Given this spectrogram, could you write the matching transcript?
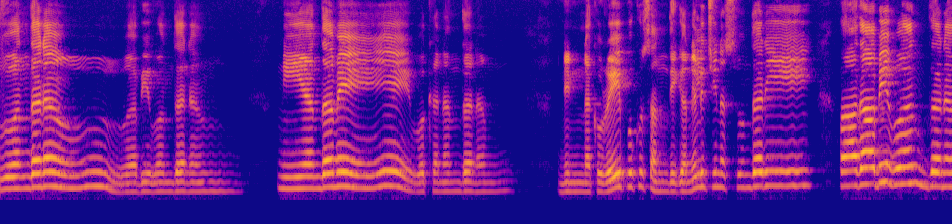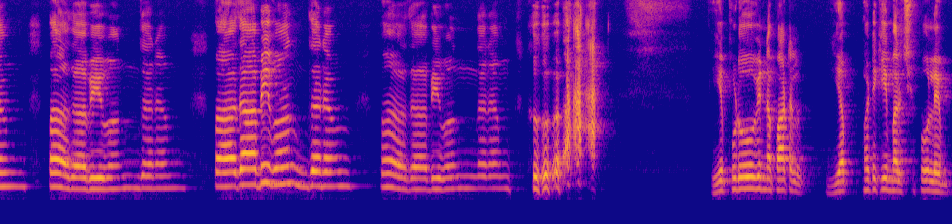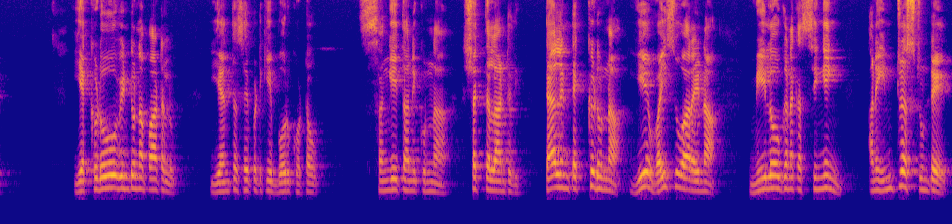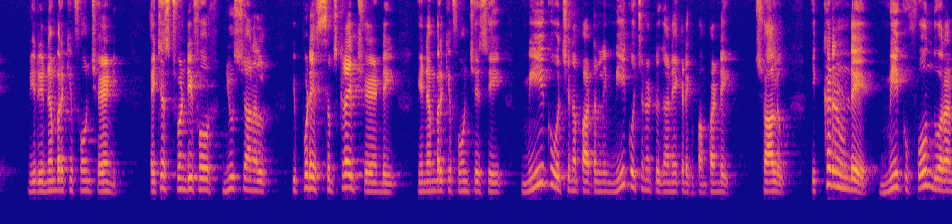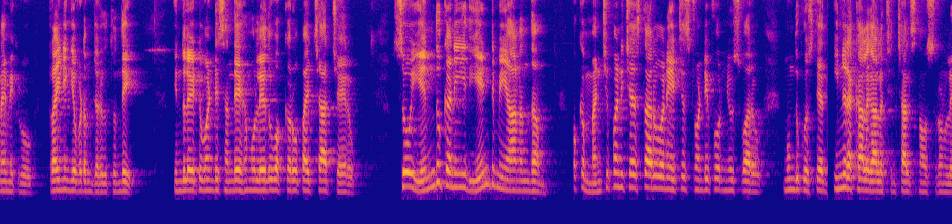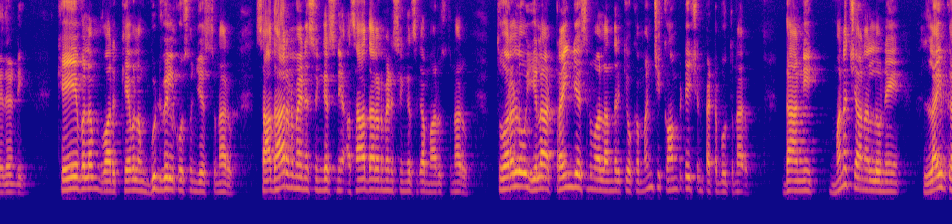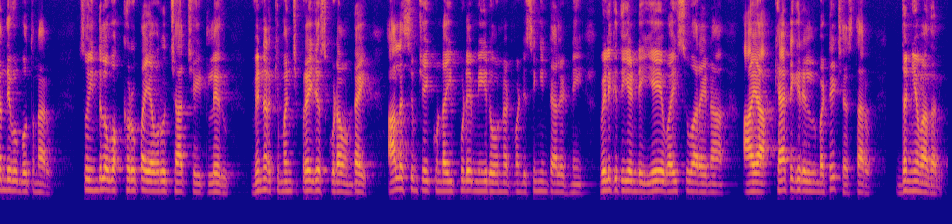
వందనం అభివందనం. నీ అందమే ఒక నందనం. నిన్నకు రేపుకు సంధిగా నిలిచిన సుందరి పాదాభివందనం పాదాభివందనం పాదాభివందనం పాదాభివందనం. ఎప్పుడూ విన్న పాటలు ఎప్పటికీ మర్చిపోలేం. ఎక్కడో వింటున్న పాటలు ఎంతసేపటికి బోరు కొట్టవు. సంగీతానికి ఉన్న శక్తి లాంటిది. టాలెంట్ ఎక్కడున్నా ఏ వయసు వారైనా మీలో గనక సింగింగ్ అనే ఇంట్రెస్ట్ ఉంటే మీరు ఈ నెంబర్కి ఫోన్ చేయండి. HS twenty four news channel ఇప్పుడే సబ్స్క్రైబ్ చేయండి. ఈ నెంబర్కి ఫోన్ చేసి మీకు వచ్చిన పాటల్ని మీకు వచ్చినట్టుగానే ఇక్కడికి పంపండి. చాలు. ఇక్కడ నుండే మీకు ఫోన్ ద్వారానే మీకు ట్రైనింగ్ ఇవ్వడం జరుగుతుంది. ఇందులో ఎటువంటి సందేహము లేదు ఒక్క రూపాయి ఛార్జ్ చేయరు. సో ఎందుకని ఇది ఏంటి మీ ఆనందం? ఒక మంచి పని చేస్తారు అని హెచ్ఎస్ ట్వంటీ ఫోర్ న్యూస్ వారు ముందుకొస్తే ఇన్ని రకాలుగా ఆలోచించాల్సిన అవసరం లేదండి. కేవలం వారు కేవలం గుడ్ విల్ కోసం చేస్తున్నారు. సాధారణమైన సింగర్స్ని అసాధారణమైన సింగర్స్గా మారుస్తున్నారు. త్వరలో ఇలా ట్రైన్ చేసిన వాళ్ళందరికీ ఒక మంచి కాంపిటీషన్ పెట్టబోతున్నారు. దాన్ని మన ఛానల్లోనే లైవ్కి అందివ్వబోతున్నారు. సో ఇందులో ఒక్క రూపాయి ఎవరూ ఛార్జ్ చేయట్లేదు. విన్నర్కి మంచి ప్రైజెస్ కూడా ఉంటాయి. ఆలస్యం చేయకుండా ఇప్పుడే మీరు ఉన్నటువంటి సింగింగ్ టాలెంట్ని వెలికి తీయండి. ఏ వయసు వారైనా ఆయా కేటగిరీలను బట్టే చేస్తారు. ధన్యవాదాలు.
